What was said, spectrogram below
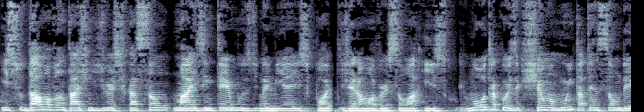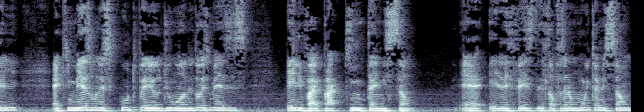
Isso dá uma vantagem de diversificação, mas em termos de pandemia isso pode gerar uma aversão a risco. Uma outra coisa que chama muito a atenção dele é que mesmo nesse curto período de um ano e dois meses, ele vai para a quinta emissão. É, ele fez, estão fazendo muita emissão.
